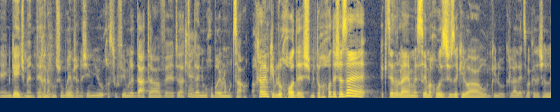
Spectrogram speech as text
engagement, איך אנחנו שומרים שאנשים יהיו חשופים לדאטה, ואת יודעת, כן. עדיין יהיו מחוברים למוצר. עכשיו הם קיבלו חודש, מתוך החודש הזה, הקצינו להם 20 אחוז, שזה כאילו, כאילו כלל אצבע כזה של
